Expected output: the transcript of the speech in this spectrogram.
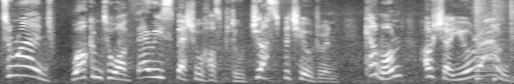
Dr. Ranj. Welcome to our very special hospital just for children. Come on, I'll show you around.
